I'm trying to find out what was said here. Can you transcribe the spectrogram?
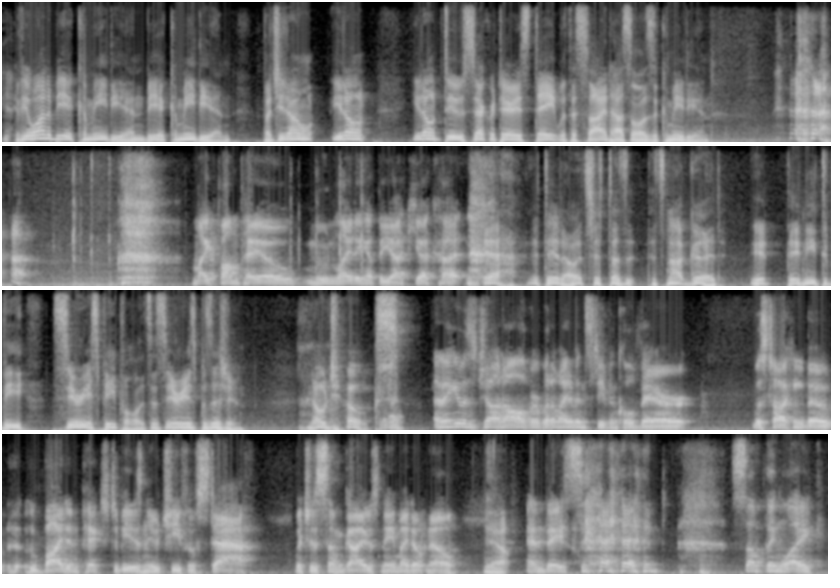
If you want to be a comedian, be a comedian. But you don't. You don't. You don't do Secretary of State with a side hustle as a comedian. Mike Pompeo moonlighting at the Yuck Yuck Hut. Yeah, it did. Oh, it just doesn't. It's not good. It. They need to be serious people. It's a serious position. No jokes. I think it was John Oliver, but it might have been Stephen Colbert. was talking about who Biden picked to be his new chief of staff, which is some guy whose name I don't know. Yeah. And they said something like,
